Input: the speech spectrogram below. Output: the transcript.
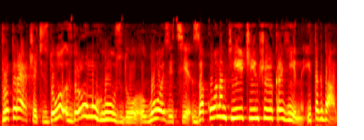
протиречить здо- здоровому глузду, лозіці, законам тієї чи іншої країни і так далі.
